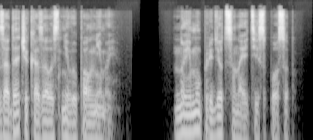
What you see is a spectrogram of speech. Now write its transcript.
Задача казалась невыполнимой. Но ему придется найти способ.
